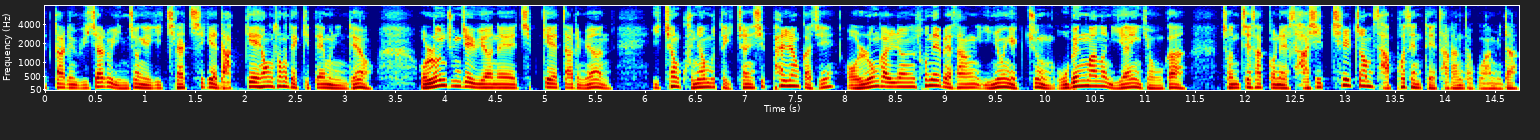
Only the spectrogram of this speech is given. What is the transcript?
따른 위자료 인정액이 지나치게 낮게 형성됐기 때문인데요. 언론중재위원회 집계에 따르면 2009년부터 2018년까지 언론 관련 손해배상 인용액 중 500만 원 이하인 경우가 전체 사건의 47.4%에 달한다고 합니다.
